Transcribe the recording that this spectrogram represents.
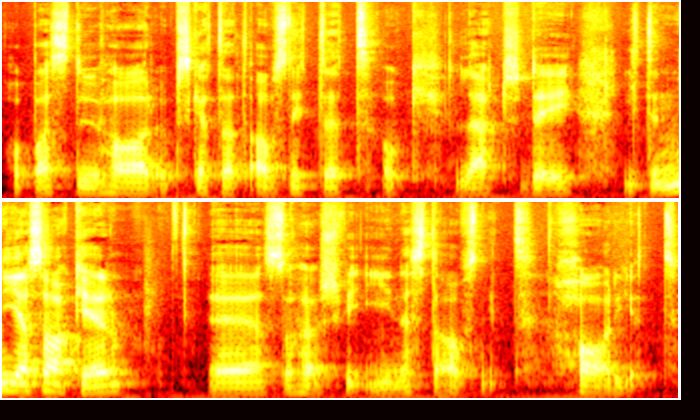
Hoppas du har uppskattat avsnittet och lärt dig lite nya saker. Så hörs vi i nästa avsnitt. Ha det gött!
